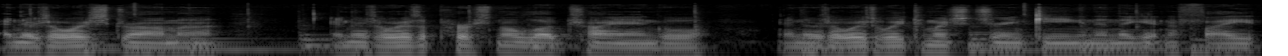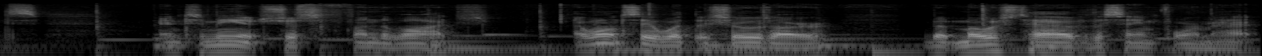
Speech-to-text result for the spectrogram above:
and there's always drama, and there's always a personal love triangle, and there's always way too much drinking, and then they get into fights. And to me, it's just fun to watch. I won't say what the shows are, but most have the same format.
